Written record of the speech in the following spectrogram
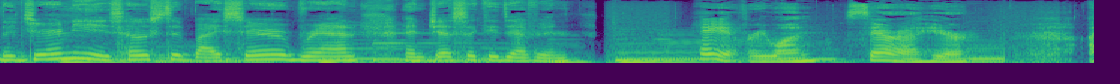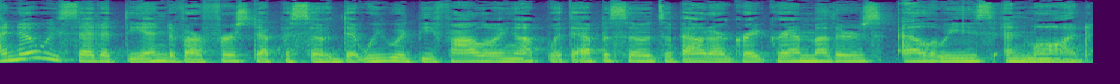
The Journey is hosted by Sara Brand and Jessica Devin. Hey everyone, Sara here. I know we said at the end of our first episode that we would be following up with episodes about our great grandmothers, Eloise and Maud.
